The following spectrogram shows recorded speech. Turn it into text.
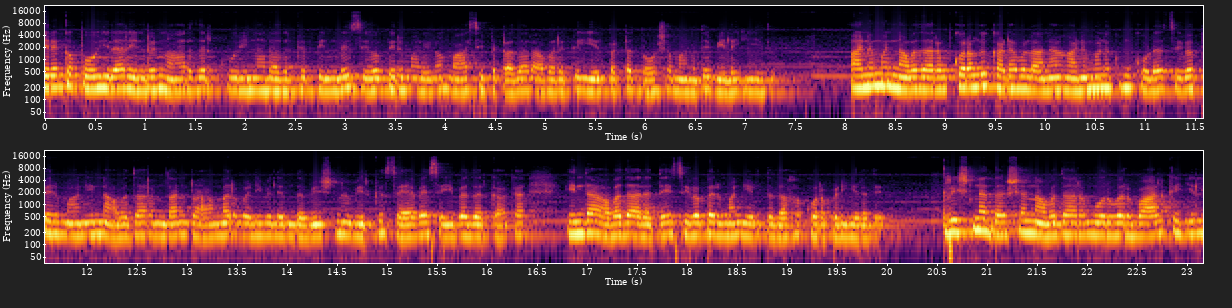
இறக்கப் போகிறார் என்று நாரதர் கூறினார். அதற்கு பின்பு சிவபெருமானிடம் வாசி பெற்றதால் அவருக்கு ஏற்பட்ட தோஷமானது விலகியது. அனுமன் அவதாரம் குரங்கு கடவுளான அனுமனுக்கும் கூட சிவபெருமானின் அவதாரம்தான் ராமர் வடிவிலிருந்த விஷ்ணுவிற்கு சேவை செய்வதற்காக இந்த அவதாரத்தை சிவபெருமான் எடுத்ததாக கூறப்படுகிறது. கிருஷ்ண தர்ஷன் அவதாரம் ஒருவர் வாழ்க்கையில்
